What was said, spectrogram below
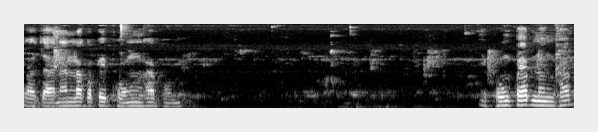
ต่อจากนั้นเราก็ไปผงครับผม ผงแป๊บหนึ่งครับ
